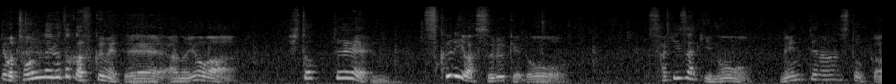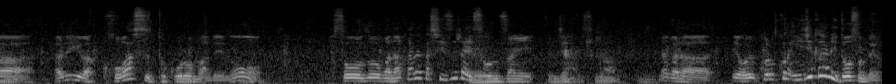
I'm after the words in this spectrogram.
でもトンネルとか含めてあの要は人って作りはするけど、先々のメンテナンスとか、あるいは壊すところまでの想像がなかなかしづらい存在じゃないですか、だからいや俺これこの維持管理どうすんだよっ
